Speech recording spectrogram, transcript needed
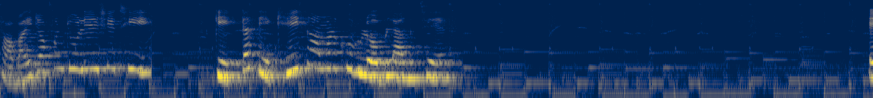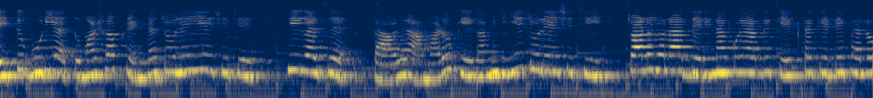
সবাই যখন চলে এসেছি, কেকটা দেখেই তো আমার খুব লোভ লাগছে। এই তো গুড়িয়া, তোমার সব ফ্রেন্ডরা চলেই এসেছে। ঠিক আছে, তাহলে আমারও কেক আমি নিয়ে চলে এসেছি। চলো চলো, আর দেরি না করে আগে কেকটা কেটে ফেলো।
